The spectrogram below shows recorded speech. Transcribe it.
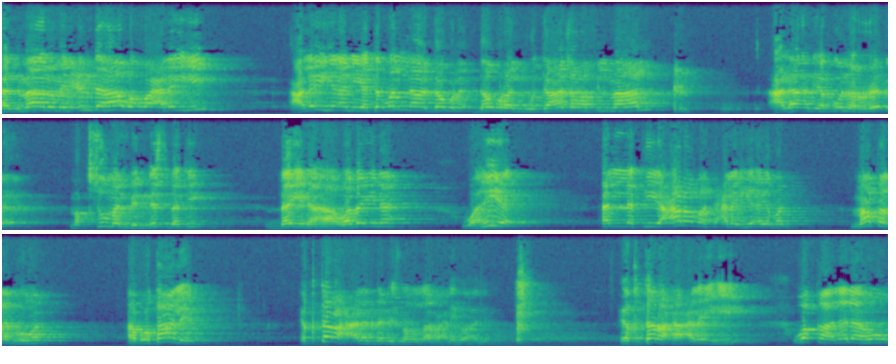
المال من عندها وهو عليه عليه أن يتولى دور, دور المتاجرة في المال على أن يكون الربح مقسوما بالنسبة بينها وبينه وهي التي عرضت عليه أيضا ما طلب هو. أبو طالب اقترح على النبي صلى الله عليه وآله اقترح عليه وقال له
